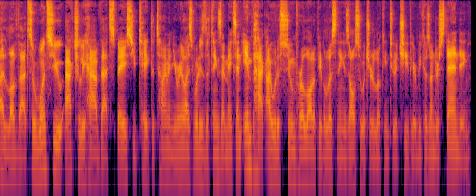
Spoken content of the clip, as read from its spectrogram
I love that. So once you actually have that space, you take the time and you realize what is the things that makes an impact. I would assume for a lot of people listening is also what you're looking to achieve here because understanding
